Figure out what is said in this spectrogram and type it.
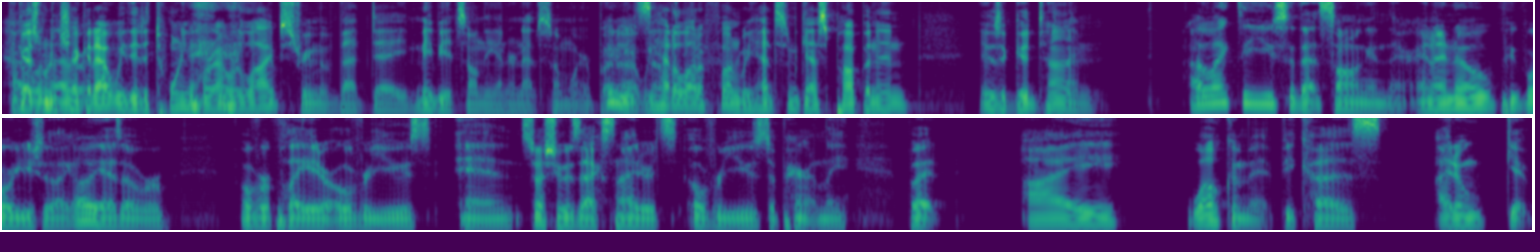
If you guys want to check it out. we did a 24 hour live stream of that day. Maybe it's on the internet somewhere, but uh, we had a lot of fun. We had some guests popping in. It was a good time. I like the use of that song in there, and I know people are usually like, "Oh yeah, it's over, overplayed or overused," and especially with Zack Snyder, it's overused apparently. But I welcome it because I don't get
